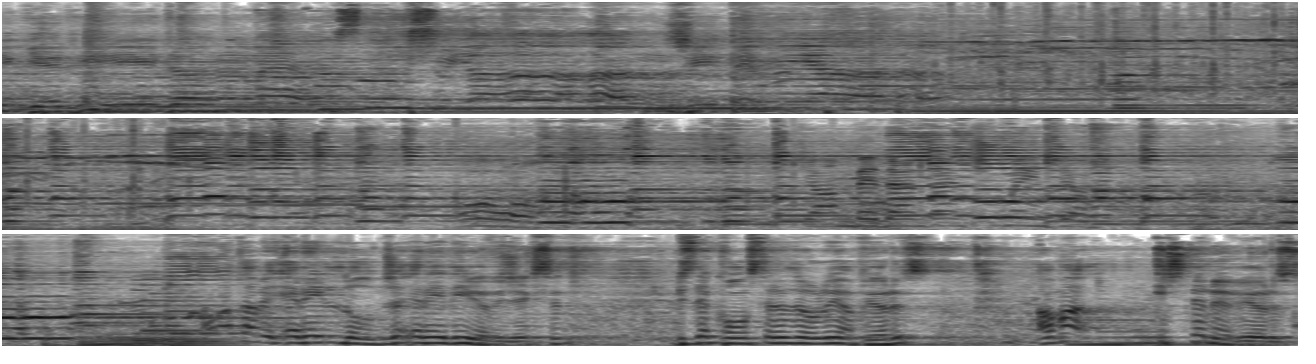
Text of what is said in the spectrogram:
Gidenler geri dönmez Şu yalancı dünyadan Can bedenden çıkmayınca. Ama tabii Ereğli'de olunca Ereğli'yi öveceksin. Biz de konserde onu yapıyoruz. Ama içten övüyoruz.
